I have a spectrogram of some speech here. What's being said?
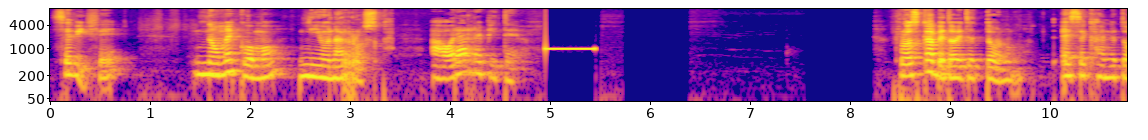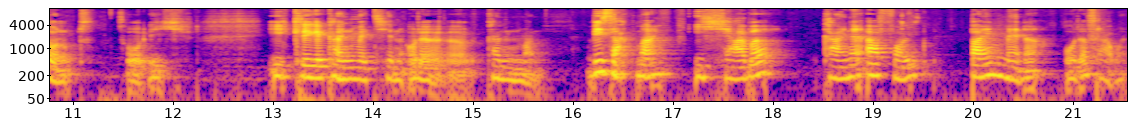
Se dice, no me como ni una rosca. Ahora repite. Rosca bedeutet Donut. Esse keine Donut. So, ich, ich kriege kein Mädchen oder äh, keinen Mann. Wie sagt man, ich habe keinen Erfolg bei Männern oder Frauen?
